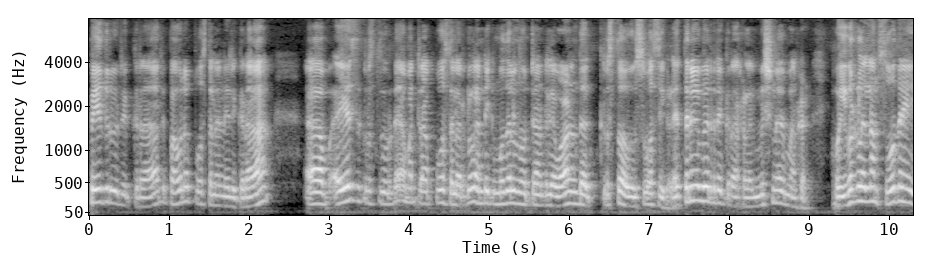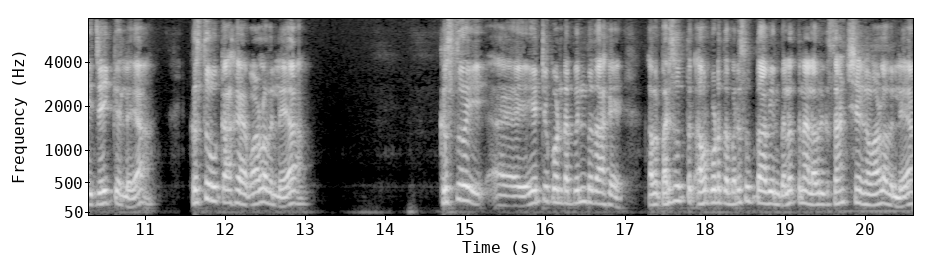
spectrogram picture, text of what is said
பேதுரு இருக்கிறார் பௌலப்போஸ்தலன் இருக்கிறார் இயேசு கிறிஸ்துவருடைய மற்ற அப்போஸ்தலர்கள் அன்றைக்கு முதல் நூற்றாண்டில் வாழ்ந்த கிறிஸ்தவ விசுவாசிகள் எத்தனையோ பேர் இருக்கிறார்கள் மிஷனரிமார்கள். அப்போ இவர்கள் எல்லாம் சோதனையை ஜெயிக்க இல்லையா கிறிஸ்துவுக்காக வாழவில்லையா? கிறிஸ்துவை ஏற்றுக்கொண்ட பின்பதாக அவர் பரிசுத்த அவர் கொடுத்த பரிசுத்தாவின் பலத்தினால் அவருக்கு சாட்சியாக வாழவில்லையா?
